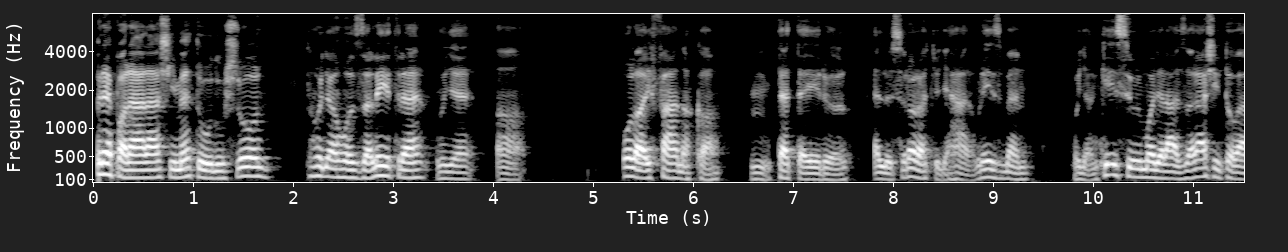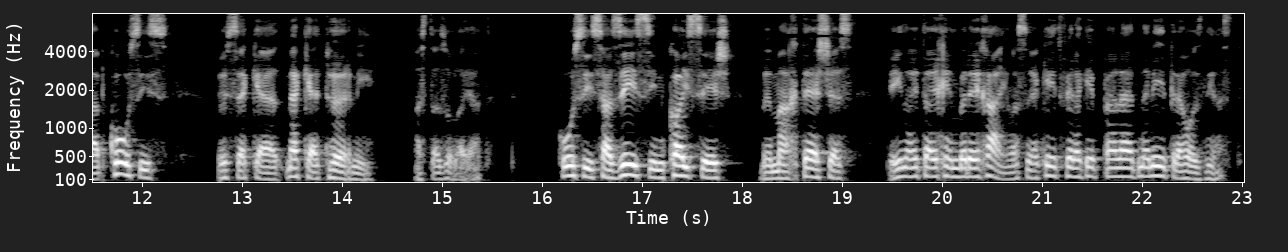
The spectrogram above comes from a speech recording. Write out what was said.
preparálási metódusról, hogyan hozza létre, ugye a olajfának a mm, tetejéről először aratja, ugye három részben, hogyan készül, magyarázza Rási tovább, kószisz, össze kell, meg kell törni azt az olajat. Kószisz ha zészin kajszés, be máhtesesz, Bénai tajhén beréháim, azt mondja, kétféleképpen lehetne létrehozni azt.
